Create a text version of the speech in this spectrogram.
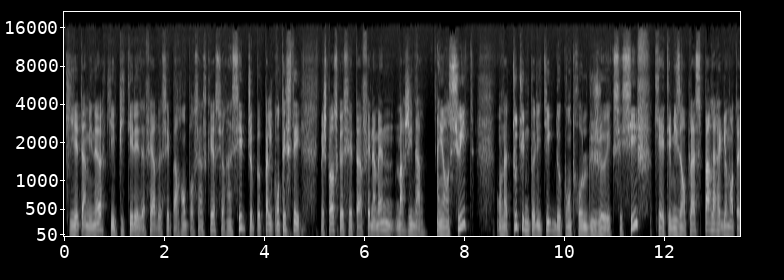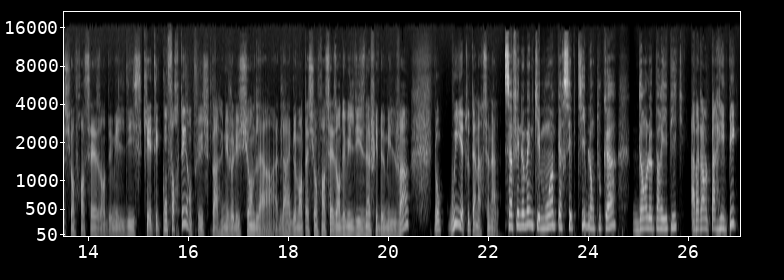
qui est un mineur qui ait piqué les affaires de ses parents pour s'inscrire sur un site, je ne peux pas le contester, mais je pense que c'est un phénomène marginal. Et ensuite, on a toute une politique de contrôle du jeu excessif qui a été mise en place par la réglementation française en 2010, qui a été confortée en plus par une évolution de la, de la réglementation française en 2019 et 2020. Donc oui, il y a tout un arsenal. C'est un phénomène qui est moins perceptible en tout cas dans le Paris hippique? Ah bah Dans le Paris hippique,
